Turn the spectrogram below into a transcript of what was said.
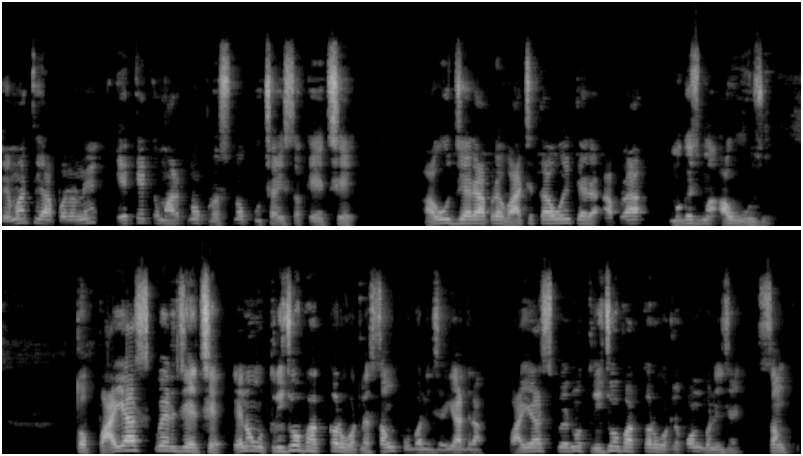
એમાંથી આપણને એક એક માર્કનો પ્રશ્ન પૂછાઈ શકે છે. આવું જ્યારે આપણે વાંચતા હોય ત્યારે આપણા મગજમાં આવવું જોઈએ. તો પાયા સ્ક્વેર જે છે, એનો હું ત્રીજો ભાગ કરું એટલે શંકુ બની જાય. યાદ રાખો પાયા સ્ક્વેરનો ત્રીજો ભાગ કરવો એટલે કોણ બની જાય? શંકુ.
